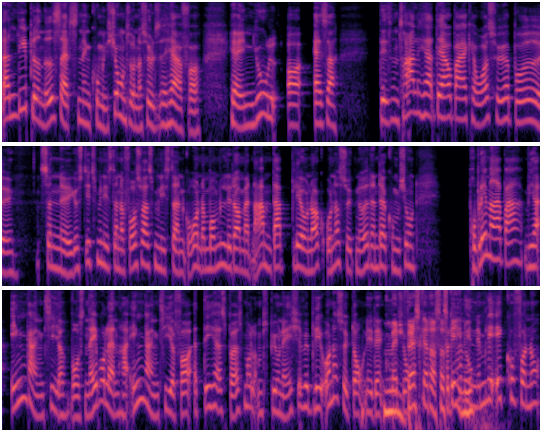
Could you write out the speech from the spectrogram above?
Der er lige blevet nedsat sådan en kommissionsundersøgelse her for her inden jul, og altså det centrale her, det er jo bare, jeg kan jo også høre både øh, sådan øh, justitsministeren og forsvarsministeren går rundt og mumle lidt om, at nah, men der bliver jo nok undersøgt noget i den der kommission. Problemet er bare, at vi har ingen garantier, vores naboland har ingen garantier for, at det her spørgsmål om spionage vil blive undersøgt ordentligt i den kommission. Men hvad skal der så for ske det har nu? vi nemlig ikke kunne få nogen.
